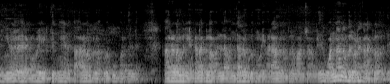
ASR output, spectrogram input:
நீங்கள் வேணால் வேறு கம்பெனி எடுத்துக்கங்க. எனக்கு ஆறாம் நம்பர் நான் கொடுக்க போகிறதில்ல ஆறாம் நம்பர் என் கணக்கில் வரல. வந்தால் தான் கொடுக்க முடியும். வராத நம்பரை வாங்க சொல்ல முடியாது. ஒன்றாம் நம்பர் வேணால் கணக்கில் வருது.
